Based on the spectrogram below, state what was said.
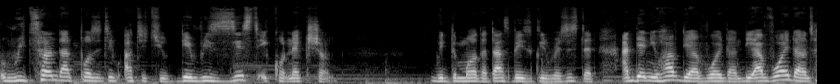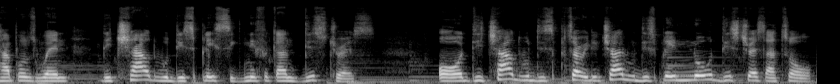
return that positive attitude they resist a connection with the mother. That's basically resisted. And then you have the avoidant the avoidant happens when the child would display significant distress or the child would dis- sorry the child would display no distress at all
